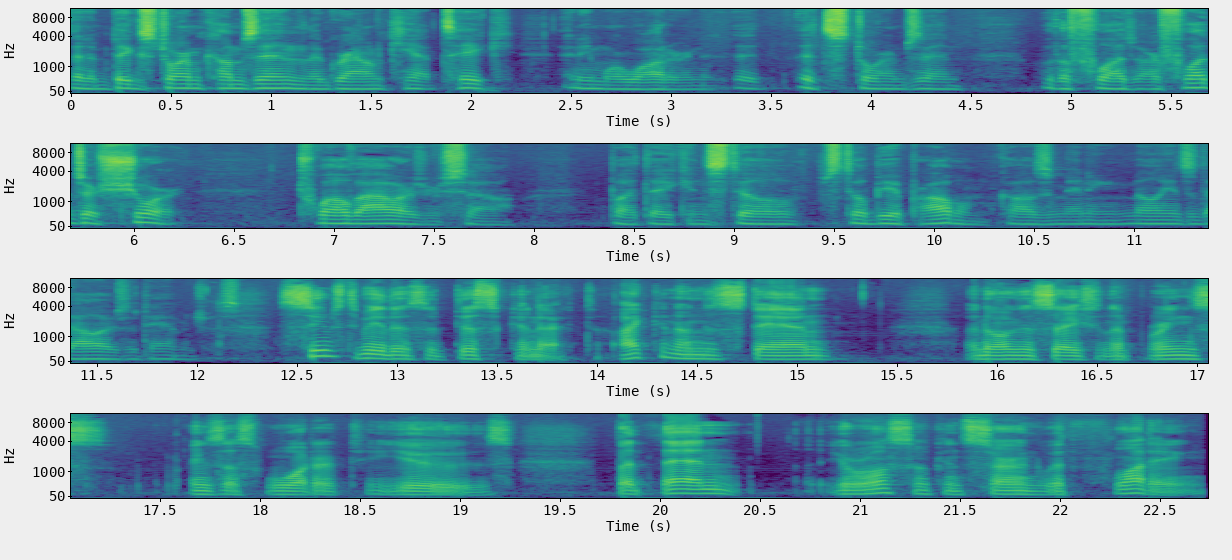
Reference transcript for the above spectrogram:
then a big storm comes in and the ground can't take any more water and it, it, it storms in with a flood. Our floods are short, 12 hours or so, but they can still still be a problem, cause many millions of dollars of damages. Seems to me there's a disconnect. I can understand an organization that brings, brings us water to use, but then you're also concerned with flooding,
